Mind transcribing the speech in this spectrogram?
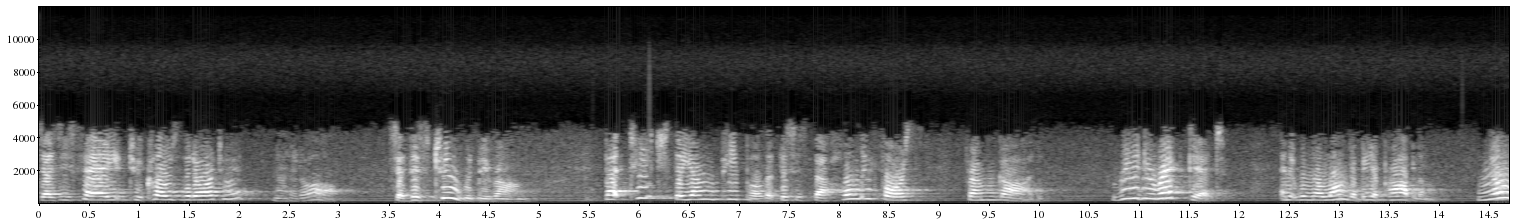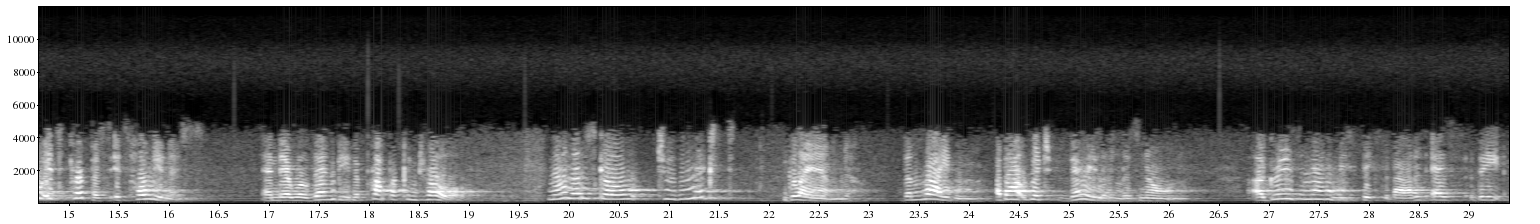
Does he say to close the door to it? Not at all. Said this too would be wrong. But teach the young people that this is the holy force from God. Redirect it, and it will no longer be a problem. Know its purpose, its holiness, and there will then be the proper control. Now let us go to the next gland, the Leyden, about which very little is known. Uh, Gray's Anatomy speaks about it as the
